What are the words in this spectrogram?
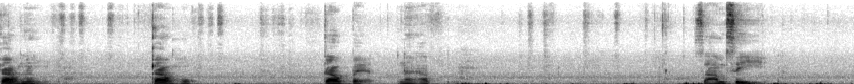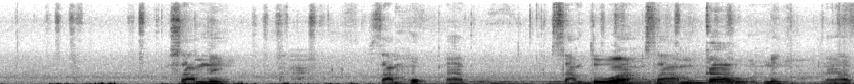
91 96 98นะครับ34สามหนึ่งสามหกนะครับสามตัวสามเก้าหนึ่งนะครับ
